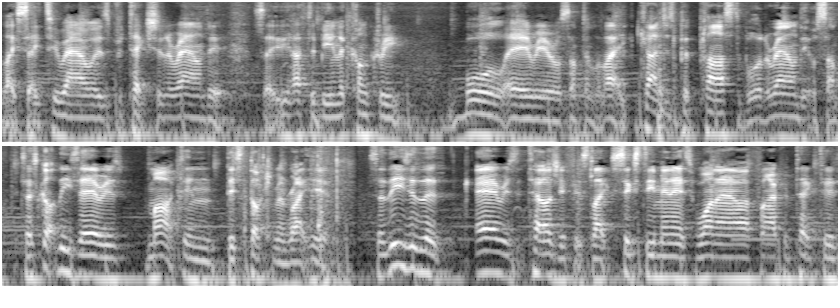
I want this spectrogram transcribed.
like say two hours protection around it. So you have to be in a concrete wall area or something like that. You can't just put plasterboard around it or something. So it's got these areas marked in this document right here. So these are the areas it tells you if it's like 60 minutes, one hour, fire protected.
